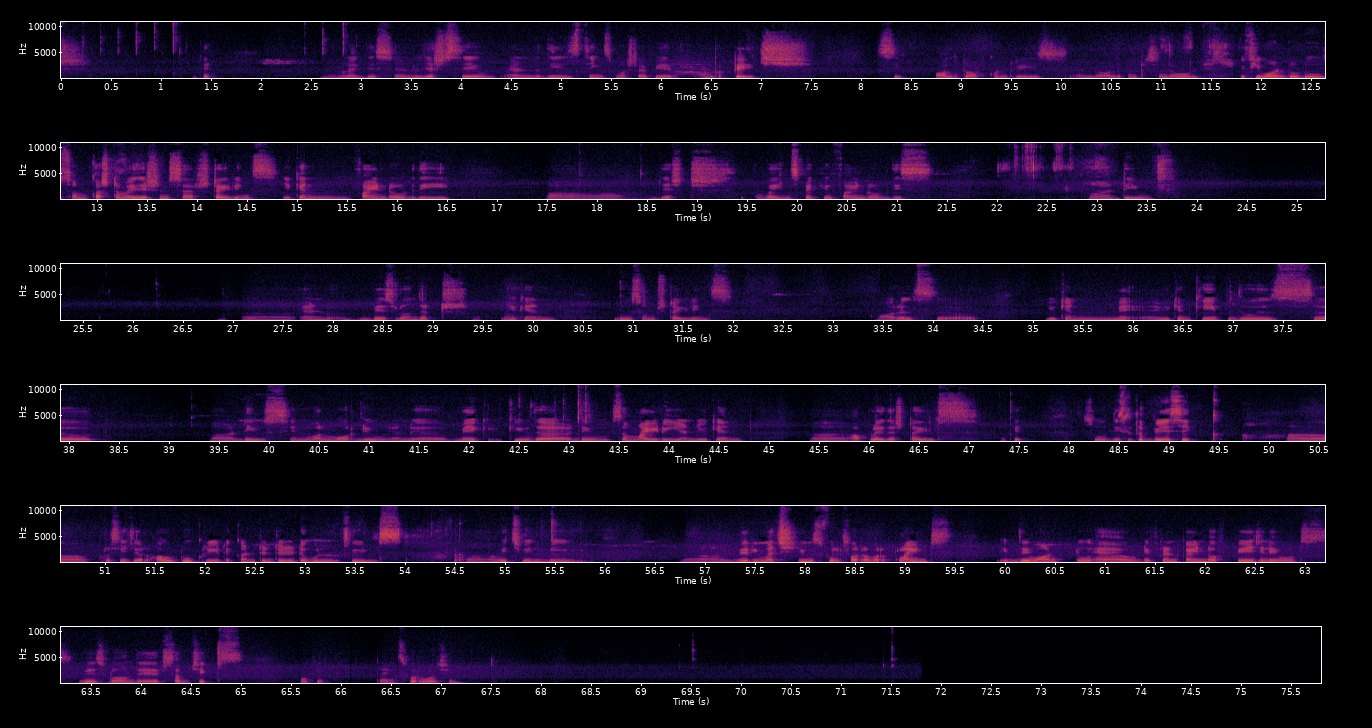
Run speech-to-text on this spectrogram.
Okay? Like this and just save and these things must appear on the page. See all the top countries and all the countries in the world. If you want to do some customizations or stylings you can find out the uh, just by inspect you find out this uh, div uh, and based on that you can do some stylings. Or else uh, you can we can keep those uh, uh, divs in one more div and uh, make give the div some id and you can apply the styles. Okay? So this is the basic uh, procedure how to create a content editable fields uh, which will be uh, very much useful for our clients if they want to have different kind of page layouts based on their subjects. Okay? Thanks for watching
